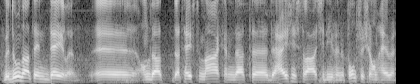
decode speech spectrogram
We doen dat in delen, omdat dat heeft te maken dat de hijsinstallatie die we in het pompstation hebben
